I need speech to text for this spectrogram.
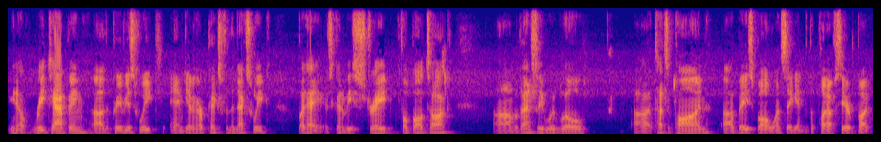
you know recapping uh, the previous week and giving our picks for the next week. But hey, it's going to be straight football talk. Um, eventually, we will uh, touch upon uh, baseball once they get into the playoffs here. But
